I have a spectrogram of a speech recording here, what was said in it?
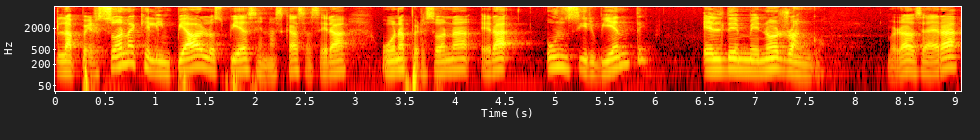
la persona que limpiaba los pies en las casas era una persona, era un sirviente, el de menor rango, ¿verdad? O sea, era,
